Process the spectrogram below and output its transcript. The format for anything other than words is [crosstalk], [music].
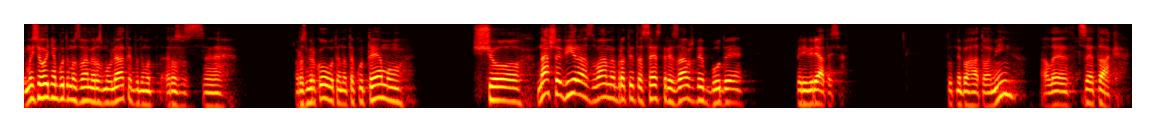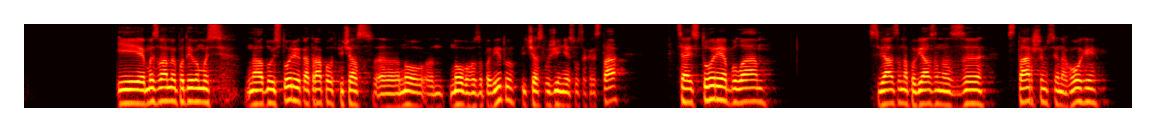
І ми сьогодні будемо з вами розмовляти, будемо роз, е, розмірковувати на таку тему, що наша віра з вами, брати та сестри, завжди буде перевірятися. Тут небагато амінь, але це так. І ми з вами подивимось на одну історію, яка трапилась під час е, нового заповіту, під час служіння Ісуса Христа. Ця історія була зв'язана, пов'язана з старшим синагоги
